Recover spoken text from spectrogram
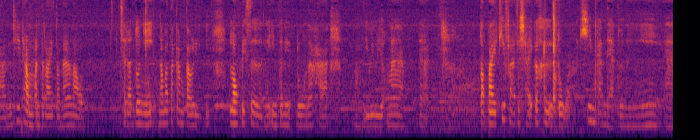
ารที่ทำอันตรายต่อหน้าเราฉะนั้นตัวนี้นวัตกรรมเกาหลีลองไปเสิร์ชในอินเทอร์เน็ตดูนะคะอืมรีวิวเยอะมากอะต่อไปที่ฟ้าจะใช้ก็คือตัวครีมกันแดดตัวนี้อ่า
